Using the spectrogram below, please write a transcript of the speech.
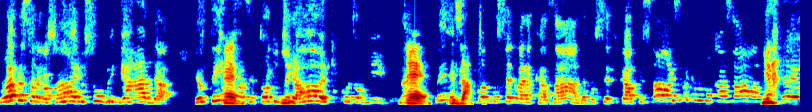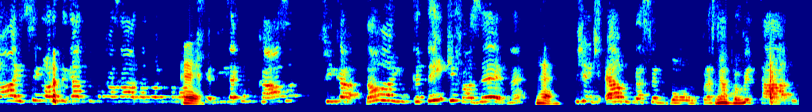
Não é para ser um negócio, ah, eu sou obrigada eu tenho é, que fazer todo dia, né? ai, que coisa horrível, né? É, Lembra exato. quando você não era casada, você ficava pensando, ai, será que eu não vou casar? é, ai, senhora, obrigada que eu vou casar, tá noiva, muito é. feliz. Aí quando casa, fica, ai, o que tem que fazer, né? É. Gente, é algo para ser bom, para ser uhum. aproveitado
